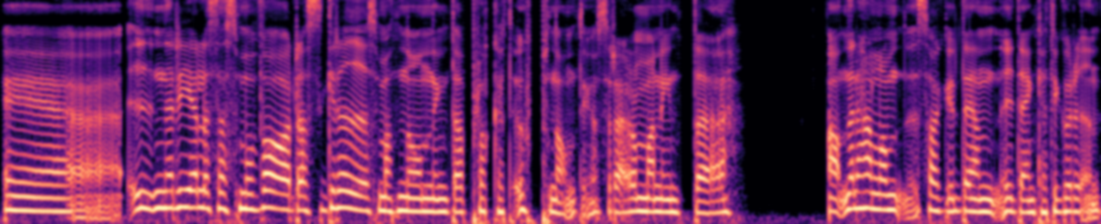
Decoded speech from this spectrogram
eh, i, när det gäller så små vardagsgrejer som att någon inte har plockat upp någonting och sådär, om man inte Ja, när det handlar om saker i den, i den kategorin,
